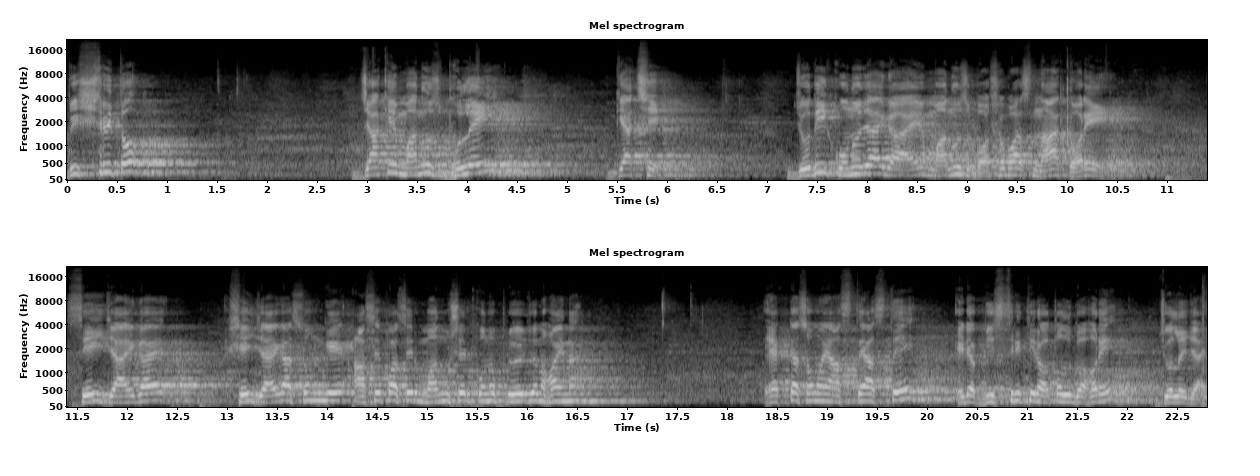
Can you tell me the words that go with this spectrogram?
বিস্মৃত, যাকে মানুষ ভুলেই গেছে। যদি কোনো জায়গায় মানুষ বসবাস না করে, সেই জায়গায়, সেই জায়গার সঙ্গে আশেপাশের মানুষের কোনো প্রয়োজন হয় না। একটা সময় আস্তে আস্তে এটা বিস্তৃতির অতল গহরে চলে যায়।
